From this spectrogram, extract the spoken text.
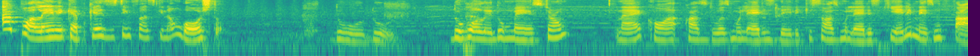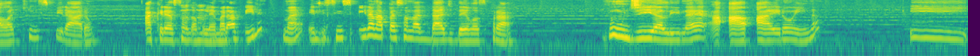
a polêmica é porque existem fãs que não gostam do, do, do rolê do Mainstream né, com, a, com as duas mulheres dele, que são as mulheres que ele mesmo fala que inspiraram a criação da Mulher Maravilha, né? Ele se inspira na personalidade delas para fundir ali, né, a, a, a heroína. E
